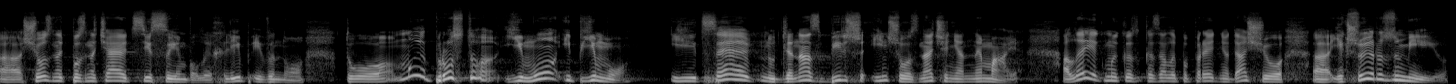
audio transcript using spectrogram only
е, що зна- позначають ці символи, хліб і вино, то ми просто їмо і п'ємо. І це ну, для нас більше іншого значення немає. Але як ми каз- казали попередньо, да, що е, якщо я розумію,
